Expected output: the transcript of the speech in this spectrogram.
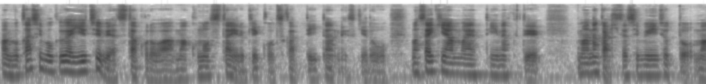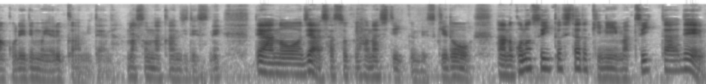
まあ昔僕が YouTube やってた頃はまあこのスタイル結構使っていたんですけど、まあ最近あんまやっていなくて、まあなんか久しぶりにちょっとまあこれでもやるかみたいな。まあそんな感じですね。で、あの、じゃあ早速話していくんですけど、あの、このツイートした時に、まあ Twitter で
